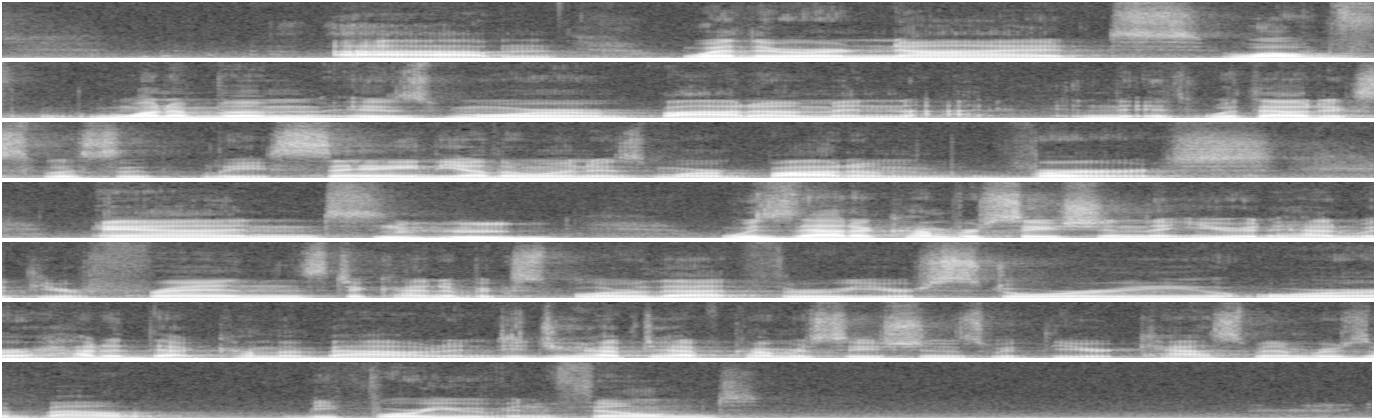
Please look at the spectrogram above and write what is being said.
um, whether or not, well, one of them is more bottom, and, and without explicitly saying, the other one is more bottom verse. And mm-hmm. was that a conversation that you had had with your friends to kind of explore that through your story, or how did that come about? And did you have to have conversations with your cast members about before you even filmed?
